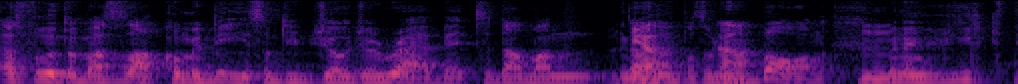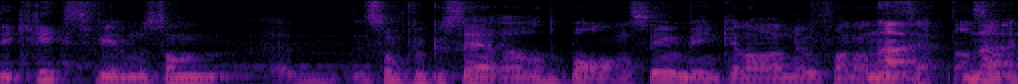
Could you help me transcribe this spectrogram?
alltså, förutom alltså, så här, komedi som typ Jojo Rabbit, där man, där Ja, huvudpersonen är ja. Mm. ett barn. Men en riktig krigsfilm som som fokuserar ur ett barns synvinkel har jag nog fan aldrig Nej, sett alltså. nej,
